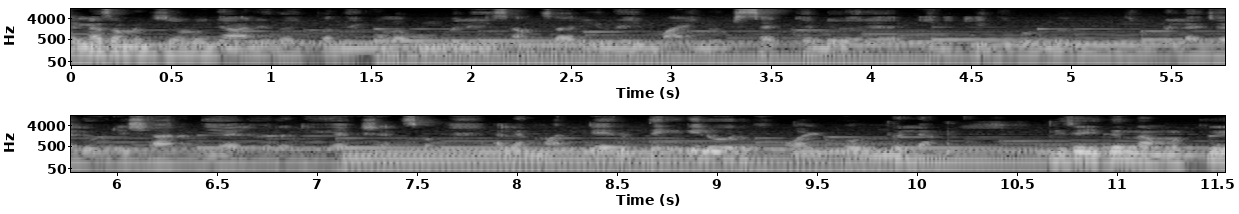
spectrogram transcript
എന്നെ സംബന്ധിച്ചോളൂ ഞാനിത് ഇപ്പം നിങ്ങളുടെ മുമ്പിൽ ഈ സംസാരിക്കുന്ന ഈ മൈനൂട്ട് സെക്കൻഡ് വരെ എനിക്ക് ഇതുകൊണ്ട് ഒരു ചില ഒരു ഛർദിയാലും ഒരു റിയാക്ഷൻസോ അല്ല മറ്റെന്തെങ്കിലും ഒരു ഫോൾട്ടോ ഒന്നുമില്ല. എന്നുവെച്ചാൽ ഇത് നമുക്ക്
